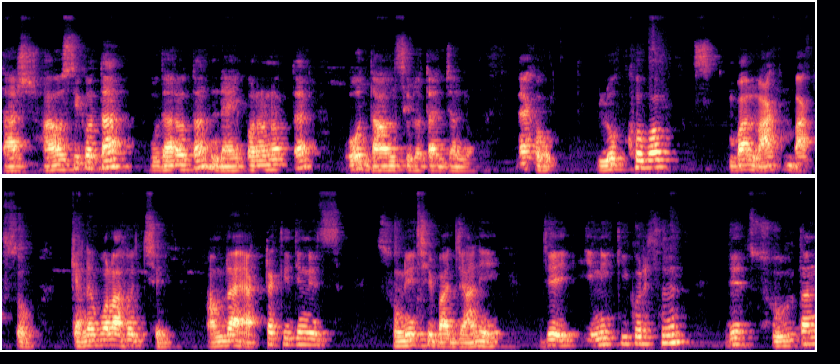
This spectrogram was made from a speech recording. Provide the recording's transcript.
তার সাহসিকতা, উদারতা, ন্যায়পরায়ণতা ও দানশীলতার জন্য। দেখো লক্ষ্য বক্স বা লাখ বাক্স কেন বলা হচ্ছে? আমরা একটা কি জিনিস শুনেছি বা জানি যে ইনি কি করেছিলেন? যে সুলতান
